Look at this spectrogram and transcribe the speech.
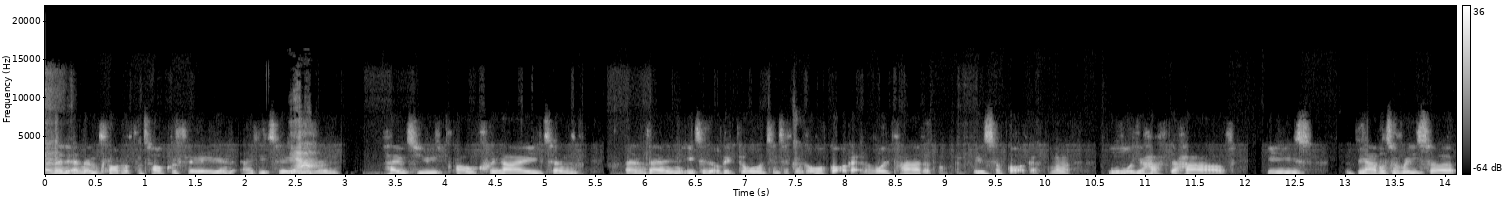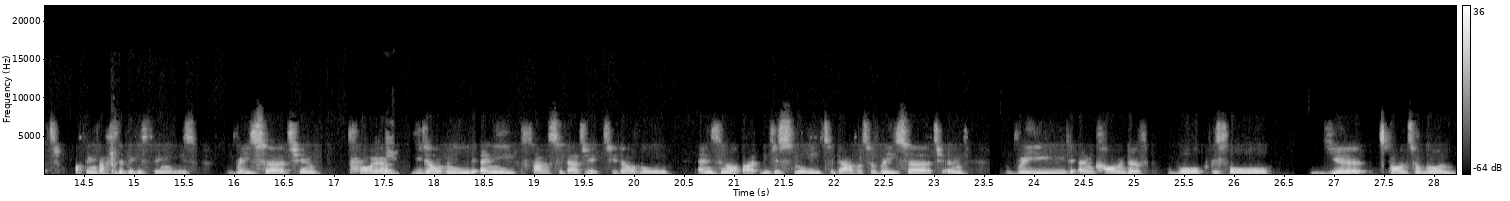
And then and then product photography and editing and how to use Procreate and and then it's a little bit daunting to think, oh, I've got to get an iPad. I've got to get this. I've got to get that. All you have to have is be able to research. I think that's the biggest thing is researching prior. Yeah. You don't need any fancy gadgets. You don't need anything like that. You just need to be able to research and read and kind of walk before trying to run.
